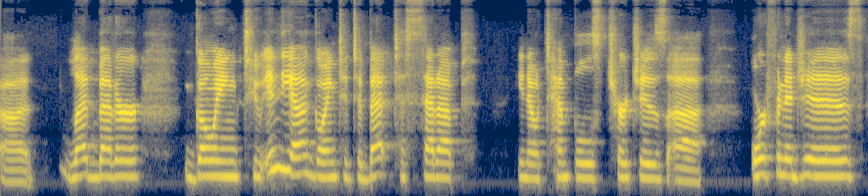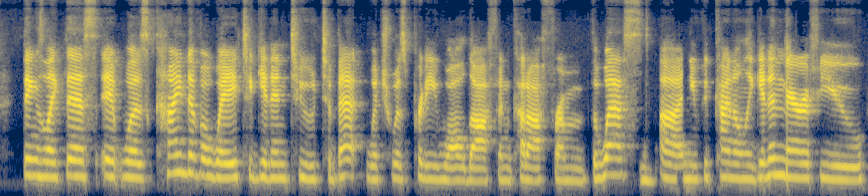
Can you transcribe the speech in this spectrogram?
uh, Leadbeater going to India, going to Tibet to set up, you know, temples, churches, uh, orphanages, things like this. It was kind of a way to get into Tibet, which was pretty walled off and cut off from the West. Uh, and you could kind of only get in there if you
